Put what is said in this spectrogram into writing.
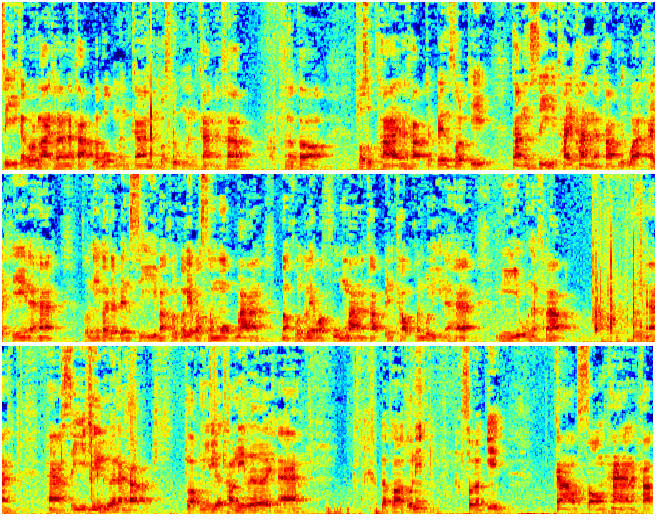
สีกับลวดลายเท่านั้นนะครับ ระบบเหมือนกันวัสดุเหมือนกันนะครับ แล้วก็ตัวสุดท้ายนะครับจะเป็นโซลกิกันสีไททันนะครับหรือว่าไทเทนะฮะตัวนี้ก็จะเป็นสีบางคนก็เรียกว่าสโมกบ้าง บางคนก็เรียกว่าฟูมบ้างนะครับเป็นเทาคอนบุรีนะฮะมีอยู่นะครับนี่นะหาสีที่เหลือนะครับ รอบนี้เหลือเท่านี้เลยนะ แล้วก็ตัวนี้โซลกิ925 นะครับ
